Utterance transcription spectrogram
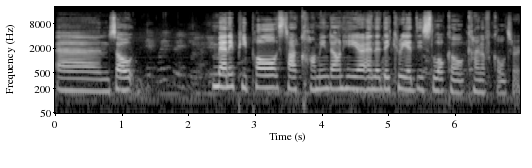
And so many people start coming down here and then they create this local kind of culture,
